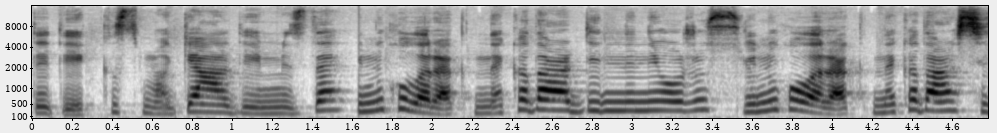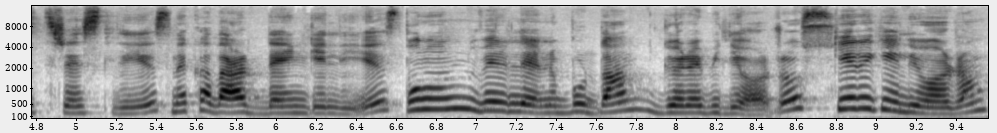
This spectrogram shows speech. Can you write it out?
dediği kısma geldiğimizde günlük olarak ne kadar dinleniyoruz, günlük olarak ne kadar stresliyiz, ne kadar dengeliyiz bunun verilerini buradan görebiliyoruz. Geri geliyorum.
